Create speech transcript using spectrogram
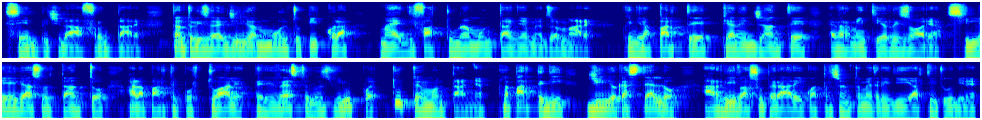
semplici da affrontare. Tanto l'isola del Giglio è molto piccola, ma è di fatto una montagna in mezzo al mare. Quindi la parte pianeggiante è veramente irrisoria, si lega soltanto alla parte portuale, per il resto lo sviluppo è tutto in montagna. La parte di Giglio Castello arriva a superare i 400 metri di altitudine,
